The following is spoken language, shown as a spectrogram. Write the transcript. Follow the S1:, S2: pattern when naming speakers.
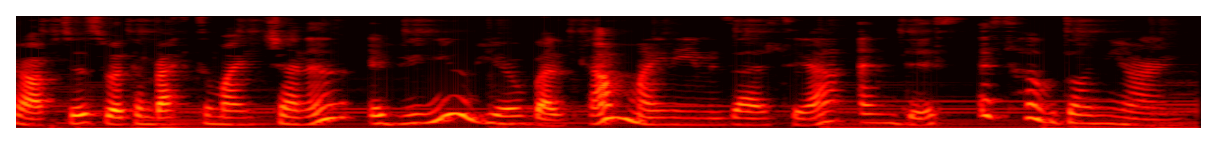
S1: crafters welcome back to my channel. If you're new here welcome. My name is Althea and this is hooked on yarn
